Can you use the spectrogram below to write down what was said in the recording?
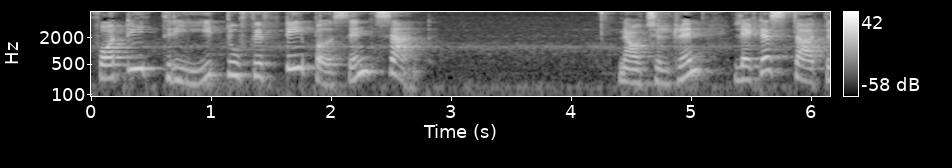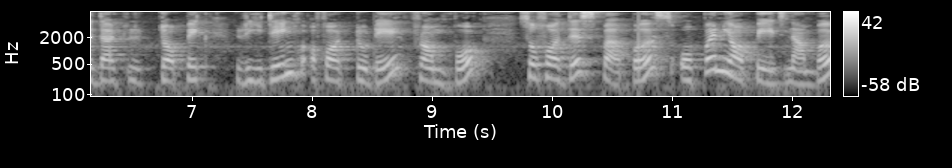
43 to 50% sand. Now children, let us start with our topic reading for today from book. So for this purpose, open your page number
